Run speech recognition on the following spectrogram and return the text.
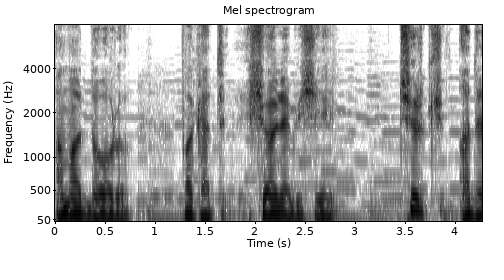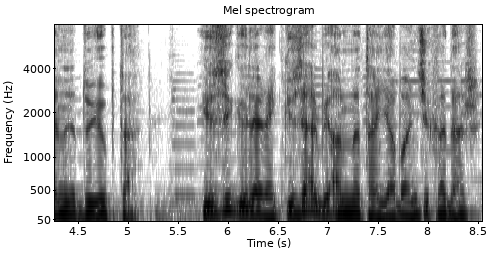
ama doğru. Fakat şöyle bir şey. Türk adını duyup da yüzü gülerek güzel bir anlatan yabancı kadar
